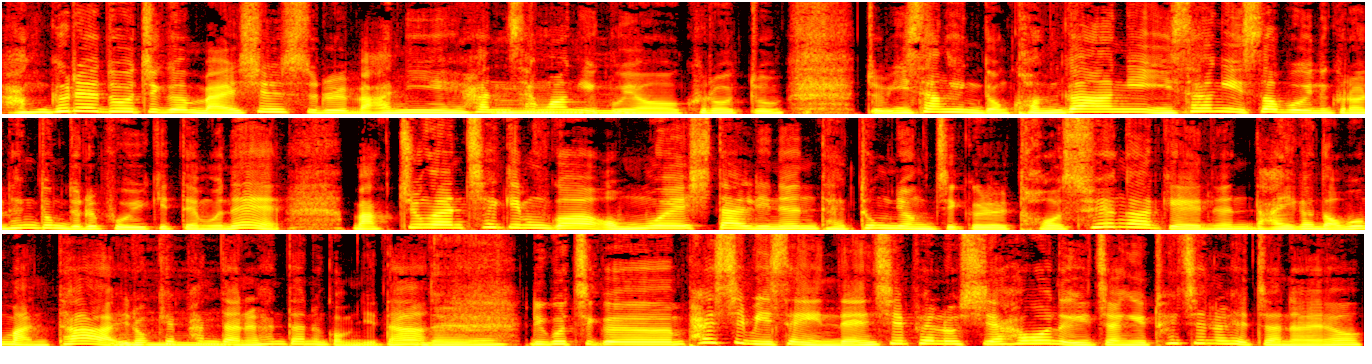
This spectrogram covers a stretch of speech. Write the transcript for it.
안 그래도 지금 말실수를 많이 한 상황이고요. 그리고 좀, 좀 이상 행동, 건강이 이상이 있어 보이는 그런 행동들을 보이기 때문에 막중한 책임과 업무에 시달리는 대통령직을 더 수행하기에는 나이가 너무 많다. 이렇게 음. 판단을 한다는 겁니다. 네. 그리고 지금 82세인 낸시 펠로시 하원 의장이 퇴진을 했잖아요.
